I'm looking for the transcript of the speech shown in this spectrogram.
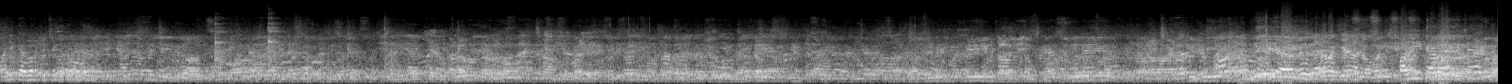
ਹਾਂਜੀ ਕੈਮਰਾ ਪਿੱਛੇ ਕਰੋ ਹਾਂਜੀ ਕੈਮਰਾ ਪਿੱਛੇ ਯਾਰ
